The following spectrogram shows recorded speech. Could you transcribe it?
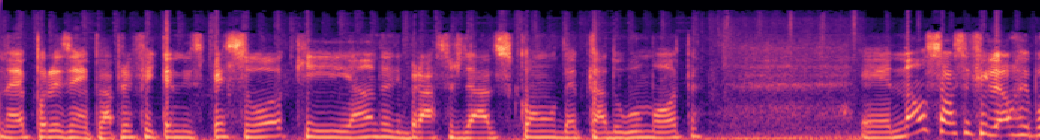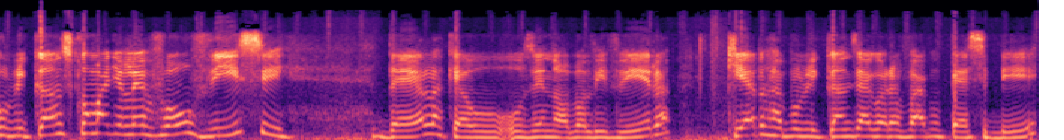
Né? Por exemplo, a prefeita Eunice Pessoa, que anda de braços dados com o deputado Hugo Mota, é, não só se filiou aos republicanos, como ele levou o vice dela, que é o, o Zenoba Oliveira, que é do Republicanos e agora vai para o PSB.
